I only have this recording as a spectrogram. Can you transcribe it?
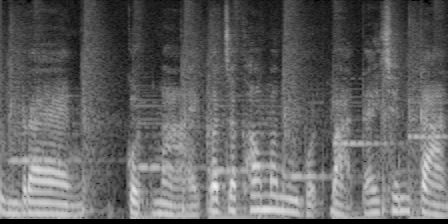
รุนแรง กฎหมายก็จะเข้ามามีบทบาทได้เช่นกัน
